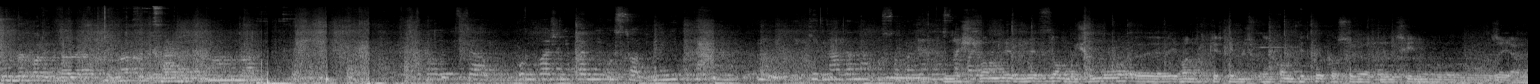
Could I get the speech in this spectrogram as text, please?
Суд виходить на 15 Проводиться повноваження певній особі. Мені ну, які надана особа, я не Значить, вам не, не відомо, чому е, Іван Франківський міськвиконком відкликав свою апеляційну заяву.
